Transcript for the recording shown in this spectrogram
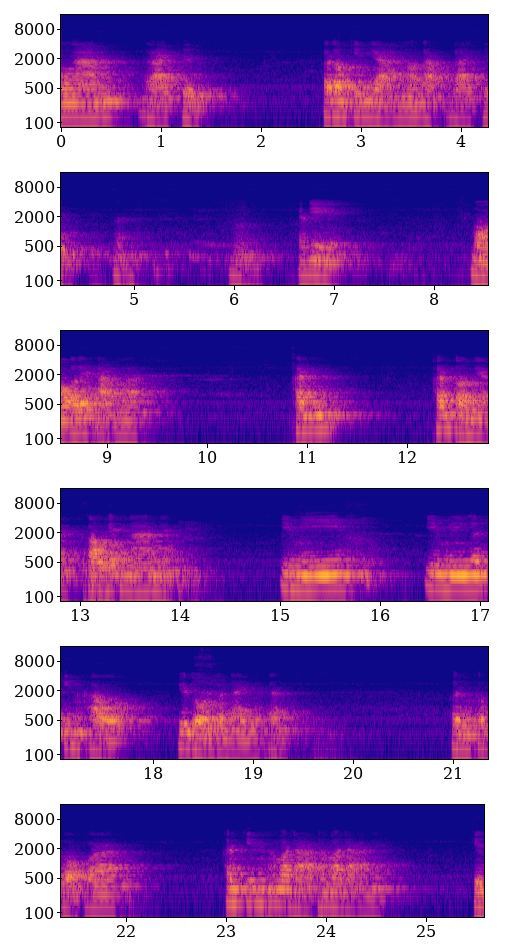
งงานหลายขึ้น ก็ต้องกินยาน้ำหลับหลายขึ้นอันนี้ หมอก็เลยถามว่าขั้นขั้นตอนเนี่ยเราเห็นงานเนี่ย อีมี อีมีเงินกินเข่ายุโดนกันไหนเหมือนกัน เพิ่นก็บอกว่าขั้นกินธรรมดาธรรมดาเนี่ยกิน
